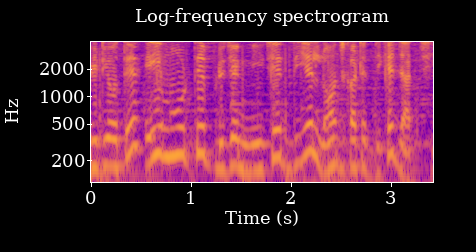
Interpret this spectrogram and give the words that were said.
ভিডিওতে এই মুহূর্তে ব্রিজের নিচে দিয়ে লঞ্চ ঘাটের দিকে যাচ্ছি।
